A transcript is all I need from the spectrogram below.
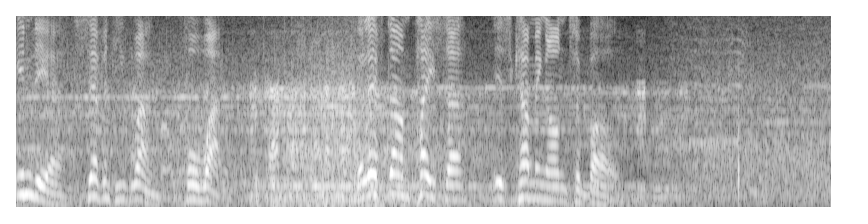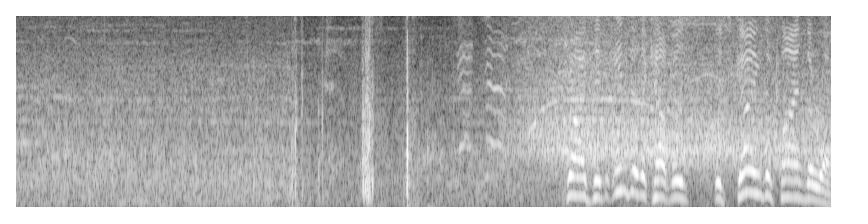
India 71 for one. The left-arm pacer is coming on to bowl. Drives it into the covers. It's going to find the rope.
